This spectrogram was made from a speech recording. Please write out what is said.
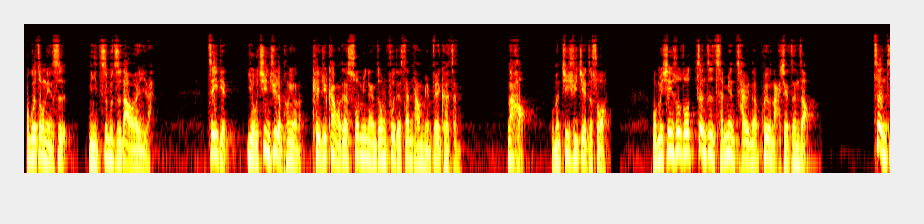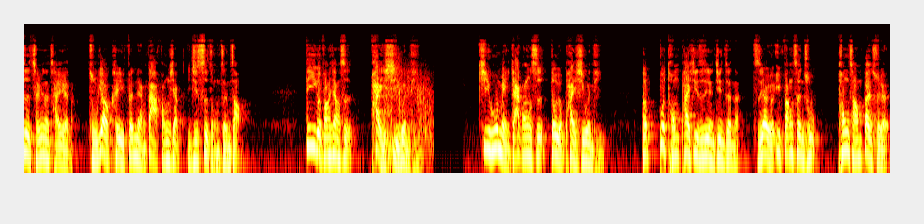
不过重点是你知不知道而已啦。这一点有兴趣的朋友呢，可以去看我在说明栏中附的三堂免费课程。那好，我们继续接着说。我们先说说政治层面裁员的会有哪些征兆。政治层面的裁员呢，主要可以分两大方向以及四种征兆。第一个方向是派系问题，几乎每家公司都有派系问题。而不同派系之间的竞争呢，只要有一方胜出，通常伴随的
